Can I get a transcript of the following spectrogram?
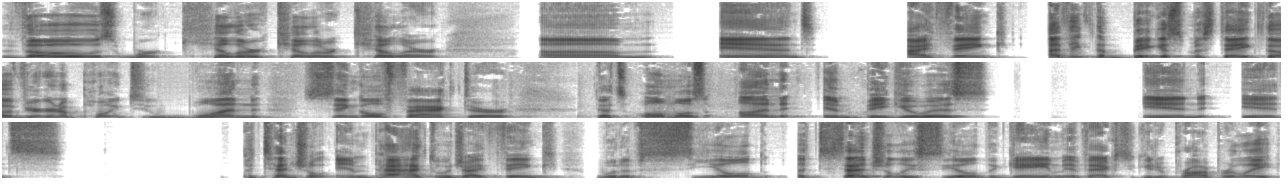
Those were killer, killer, killer. Um, and I think I think the biggest mistake though, if you're going to point to one single factor that's almost unambiguous in its potential impact, which I think would have sealed, essentially sealed the game if executed properly,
